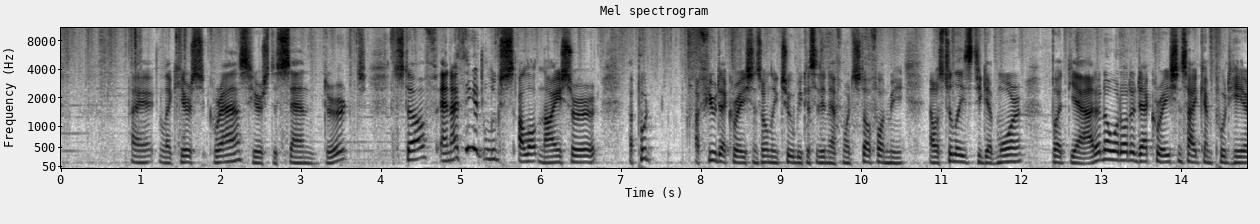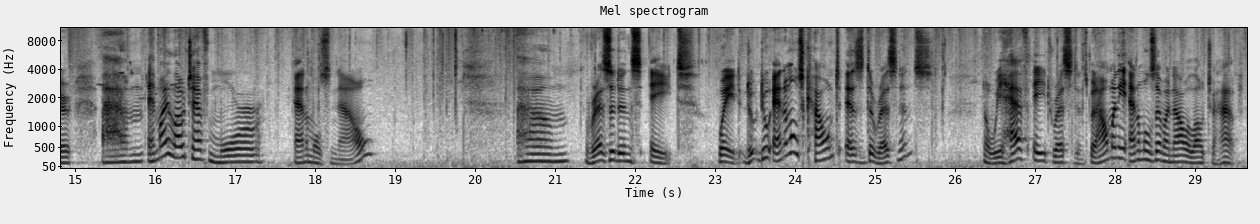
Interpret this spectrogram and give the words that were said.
I like here's grass, here's the sand dirt stuff, and I think it looks a lot nicer. I put a few decorations, only two because I didn't have much stuff on me. I was too lazy to get more. But yeah, I don't know what other decorations I can put here. Um, am I allowed to have more animals now? Um, residence 8. Wait, do, do animals count as the residents? No, we have 8 residents, but how many animals am I now allowed to have?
